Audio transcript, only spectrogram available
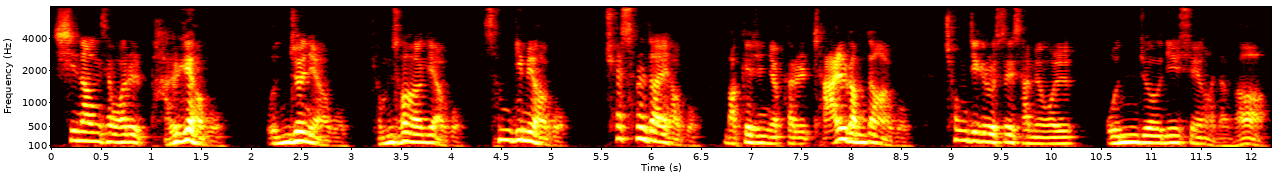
신앙생활을 바르게 하고, 온전히 하고, 겸손하게 하고, 섬기며 하고, 최선을 다해 하고, 맡겨진 역할을 잘 감당하고, 청지기로서의 사명을 온전히 수행하다가,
